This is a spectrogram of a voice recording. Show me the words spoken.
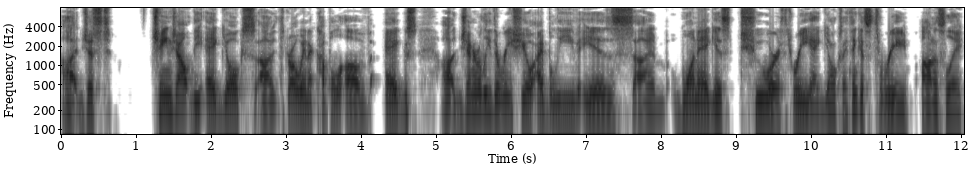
uh, just change out the egg yolks, uh, throw in a couple of eggs. Uh, generally, the ratio I believe is uh, one egg is two or three egg yolks. I think it's three, honestly.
